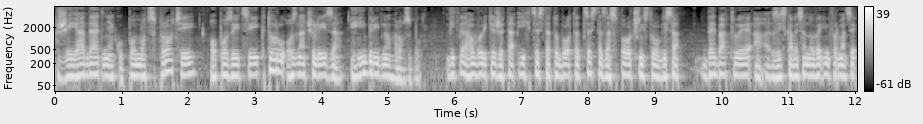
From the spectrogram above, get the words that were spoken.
žiadať nejakú pomoc proti opozícii, ktorú označili za hybridnú hrozbu. Vy teda hovoríte, že tá ich cesta to bola tá cesta za spoločný stôl, kde sa debatuje a získame sa nové informácie.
